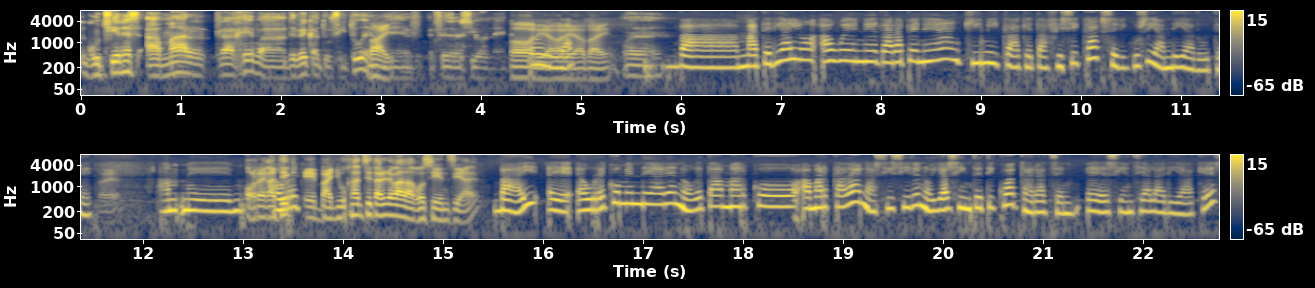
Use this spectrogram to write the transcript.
gutxienez amar traje ba, debekatu zituen Bai. e, federazio honek. Hori da, bai. Eh, ba, material hauen eh, garapenean kimikak eta fizikak zerikusi handia dute. Bai. Am, e, Horregatik, aurrek- e, bainu jantzietan ere badago zientzia, eh? Bai, e, aurreko mendearen hogeta amarko amarkadan hasi ziren oial sintetikoak garatzen e, zientzialariak, ez?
